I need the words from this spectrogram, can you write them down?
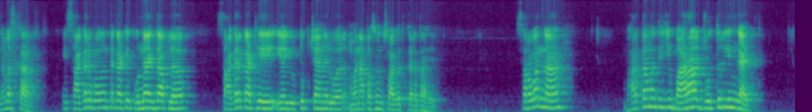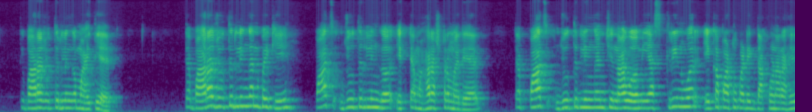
नमस्कार. मी सागर बळवंत काठे पुन्हा एकदा आपलं सागर काठे या यूट्यूब चॅनलवर मनापासून स्वागत करत आहे. सर्वांना भारतामध्ये जी बारा ज्योतिर्लिंग आहेत ती बारा ज्योतिर्लिंग माहिती आहेत. त्या बारा ज्योतिर्लिंगांपैकी पाच ज्योतिर्लिंग एकट्या महाराष्ट्रामध्ये आहेत. त्या पाच ज्योतिर्लिंगांची नावं मी या स्क्रीनवर एका पाठोपाठ एक दाखवणार आहे.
